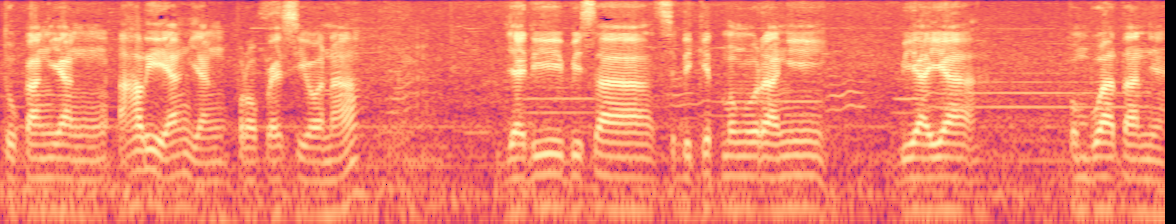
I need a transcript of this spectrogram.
tukang yang ahli yang yang profesional. Jadi bisa sedikit mengurangi biaya pembuatannya.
